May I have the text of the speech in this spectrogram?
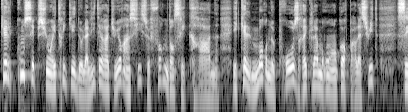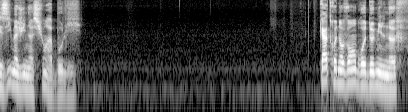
Quelle conception étriquée de la littérature ainsi se forme dans ces crânes, et quelle morne prose réclameront encore par la suite ces imaginations abolies? 4 novembre 2009.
